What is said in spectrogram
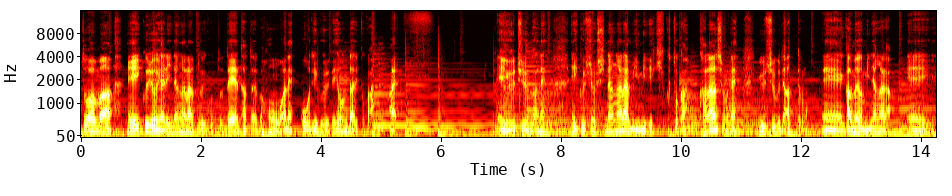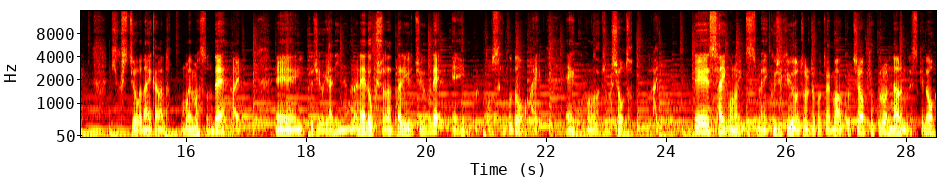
トは、まあ、え、育児をやりながらということで、例えば本はね、オーディブルで読んだりとか、はい。え、YouTube はね、育児をしながら耳で聞くとか、必ずしもね、YouTube であっても、えー、画面を見ながら、えー、聞く必要はないかなと思いますので、はい。えー、育児をやりながらね、読書だったり YouTube で、えー、インプットをすることを、はい、えー、心がけましょうと。はい。で、最後の5つ目育児休業を取るということで、まあ、こちらは極論になるんですけど、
